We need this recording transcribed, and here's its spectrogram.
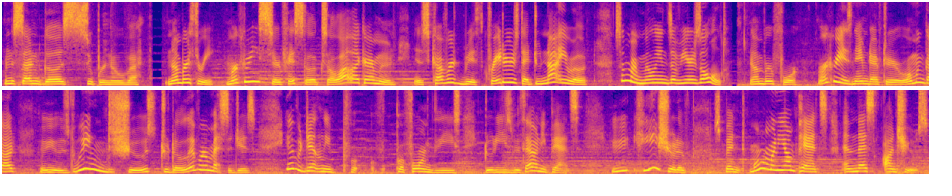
when the Sun goes supernova. Number three, Mercury's surface looks a lot like our moon. It is covered with craters that do not erode. Some are millions of years old. Number four, Mercury is named after a Roman god who used winged shoes to deliver messages. He evidently performed these duties without any pants. He, he should have spent more money on pants and less on shoes.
